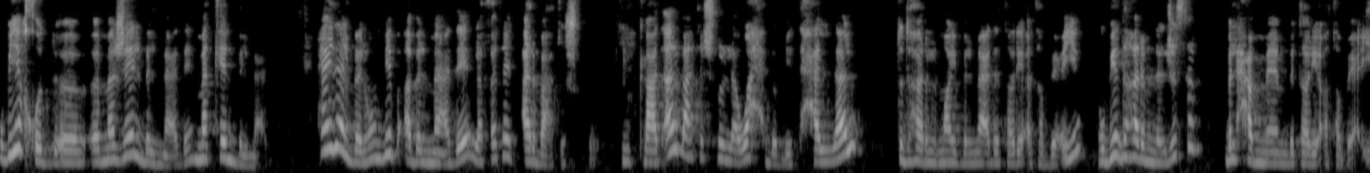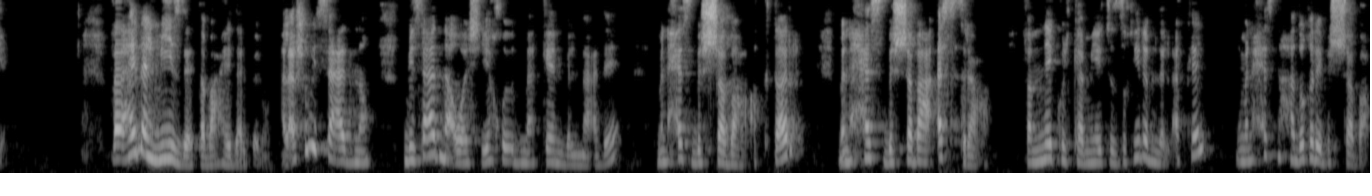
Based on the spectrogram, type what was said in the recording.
وبياخذ آه، مجال بالمعدة مكان بالمعدة. هذا البالون بيبقى بالمعدة لفترة أربع أشهر. بعد أربع أشهر لوحده بيتحلل بتظهر المي بالمعدة طريقة طبيعية وبيظهر من الجسم بالحمام بطريقة طبيعية. فهذا الميزة تبع هذا البالون. هلأ شو بيساعدنا؟ بيساعدنا أول شيء ياخذ مكان بالمعدة بنحس بالشبع أكثر بنحس بالشبع أسرع. فبناكل كميات صغيرة من الأكل وبنحس نحن دغري بالشبع.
